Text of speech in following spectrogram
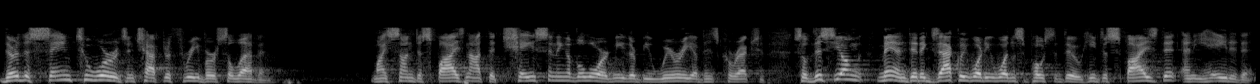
They're the same two words in chapter 3, verse 11. My son, despise not the chastening of the Lord, neither be weary of his correction. So this young man did exactly what he wasn't supposed to do. He despised it and he hated it.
